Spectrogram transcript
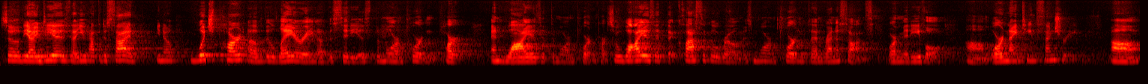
So the idea is that you have to decide, you know, which part of the layering of the city is the more important part and why is it the more important part? So why is it that classical Rome is more important than Renaissance or medieval um, or 19th century? Um,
